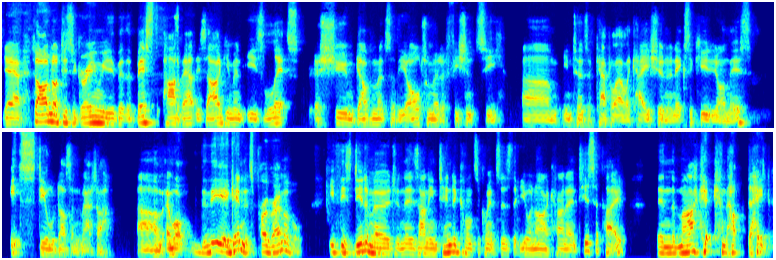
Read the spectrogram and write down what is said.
Yeah, so I'm not disagreeing with you, but the best part about this argument is let's assume governments are the ultimate efficiency um, in terms of capital allocation and executing on this. It still doesn't matter um, and what the, again, it's programmable. if this did emerge and there's unintended consequences that you and I can't anticipate, then the market can update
